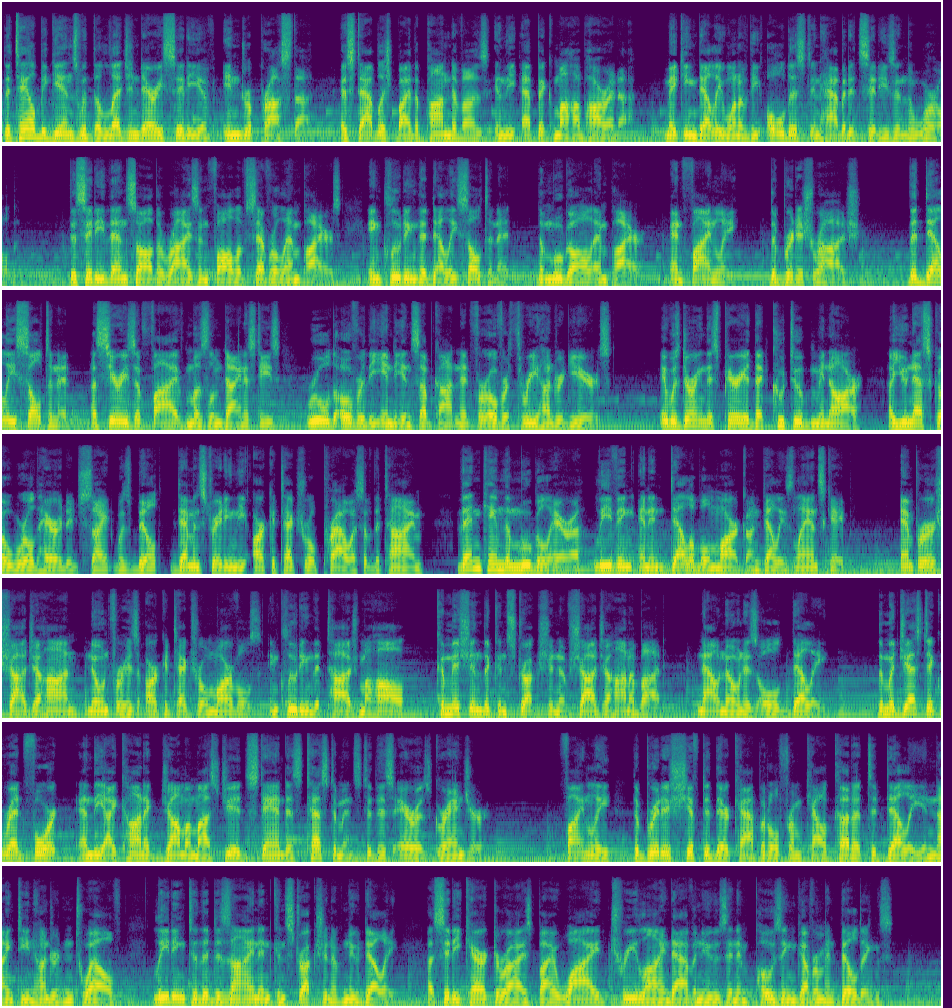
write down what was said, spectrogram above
The tale begins with the legendary city of Indraprastha, established by the Pandavas in the epic Mahabharata making Delhi one of the oldest inhabited cities in the world. The city then saw the rise and fall of several empires, including the Delhi Sultanate, the Mughal Empire, and finally, the British Raj. The Delhi Sultanate, a series of five Muslim dynasties, ruled over the Indian subcontinent for over 300 years. It was during this period that Qutub Minar, a UNESCO World Heritage Site was built, demonstrating the architectural prowess of the time, then came the Mughal era, leaving an indelible mark on Delhi's landscape. Emperor Shah Jahan, known for his architectural marvels, including the Taj Mahal, commissioned the construction of Shah Jahanabad, now known as Old Delhi. The majestic Red Fort and the iconic Jama Masjid stand as testaments to this era's grandeur. Finally, the British shifted their capital from Calcutta to Delhi in 1912, leading to the design and construction of New Delhi, a city characterized by wide, tree-lined avenues and imposing government buildings.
